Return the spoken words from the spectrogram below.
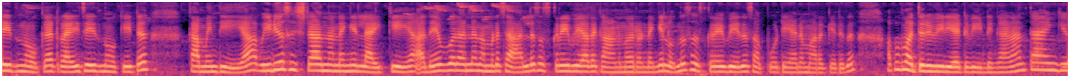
ചെയ്ത് നോക്കുക. ട്രൈ ചെയ്ത് നോക്കിയിട്ട് കമന്റ് ചെയ്യുക. വീഡിയോസ് ഇഷ്ടമാണെന്നുണ്ടെങ്കിൽ ലൈക്ക് ചെയ്യുക. അതേപോലെ തന്നെ നമ്മുടെ ചാനൽ സബ്സ്ക്രൈബ് ചെയ്യാതെ കാണുന്നവരുണ്ടെങ്കിൽ ഒന്ന് സബ്സ്ക്രൈബ് ചെയ്ത് സപ്പോർട്ട് ചെയ്യാനും മറക്കരുത്. അപ്പോൾ മറ്റൊരു വീഡിയോ ആയിട്ട് വീണ്ടും കാണാം. താങ്ക്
